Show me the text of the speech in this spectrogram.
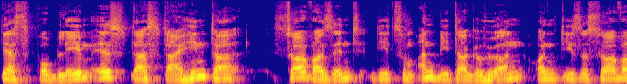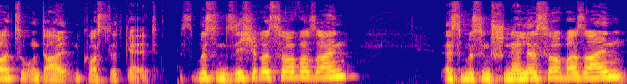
Das Problem ist, dass dahinter Server sind, die zum Anbieter gehören und diese Server zu unterhalten kostet Geld. Es müssen sichere Server sein. Es müssen schnelle Server sein,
